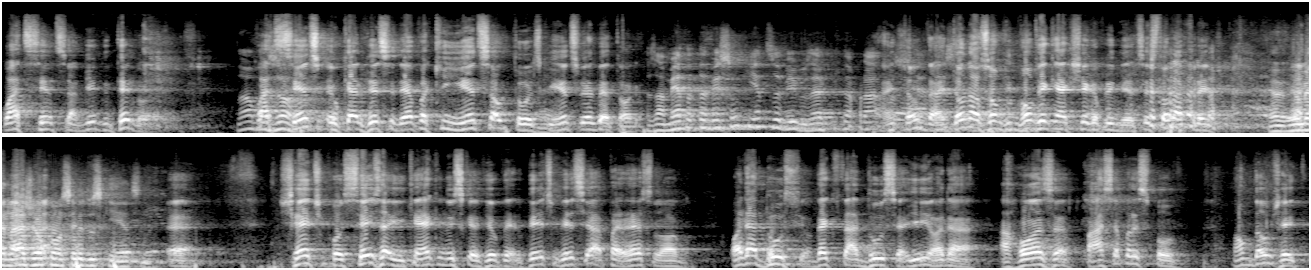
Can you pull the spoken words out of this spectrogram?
400 amigos, entendeu? Não, mas, ó, 400, eu quero ver se der para 500 autores, 500 verbetógrafos. mas a meta também são 500 amigos, né? Dá pra- Ah, então tá. Então nós vamos, vamos ver quem é que chega primeiro. Vocês estão na frente. É em homenagem ao Conselho dos 500. Né? É. Gente, vocês aí, quem é que não escreveu verbete, vê se aparece logo. Olha a Dulce, onde é que está a Dulce aí? Olha a Rosa, passa para esse povo. Vamos dar um jeito.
